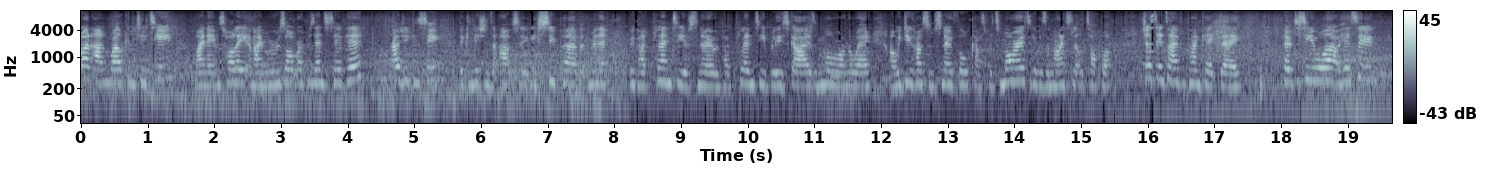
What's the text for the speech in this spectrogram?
everyone and welcome to Tignes. My name is Holly and I'm a resort representative here. As you can see the conditions are absolutely superb at the minute. We've had plenty of snow, we've had plenty of blue skies and more on the way and we do have some snow forecast for tomorrow to give us a nice little top up just in time for Pancake Day. Hope to see you all out here soon.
